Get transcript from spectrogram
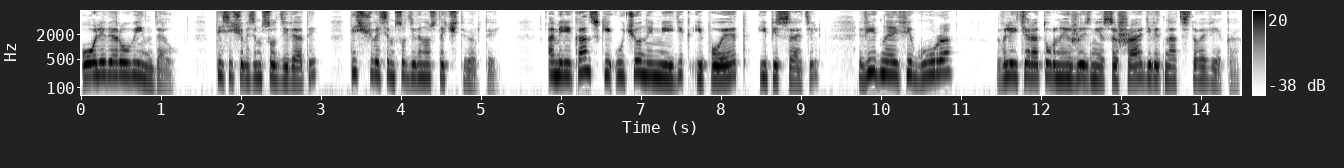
Оливер Уиндел, 1809-1894. американский ученый-медик и поэт, и писатель, видная фигура в литературной жизни США XIX века.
